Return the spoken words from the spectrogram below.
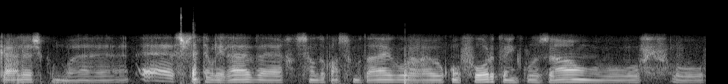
caras, como a, a, sustentabilidade, a redução do consumo de água, o conforto, a inclusão, o, o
